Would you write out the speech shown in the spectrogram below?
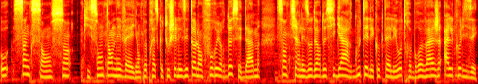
aux cinq sens qui sont en éveil. On peut presque toucher les étoiles en fourrure de ces dames, sentir les odeurs de cigares, goûter les cocktails et autres breuvages alcoolisés.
